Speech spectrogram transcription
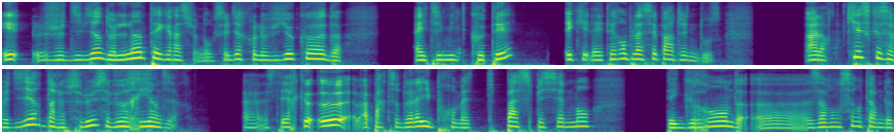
et je dis bien de l'intégration. Donc, ça veut dire que le vieux code a été mis de côté et qu'il a été remplacé par Gen 12. Alors, qu'est-ce que ça veut dire? Dans l'absolu, ça veut rien dire. Euh, c'est-à-dire que eux, à partir de là, ils promettent pas spécialement des grandes euh, avancées en termes de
